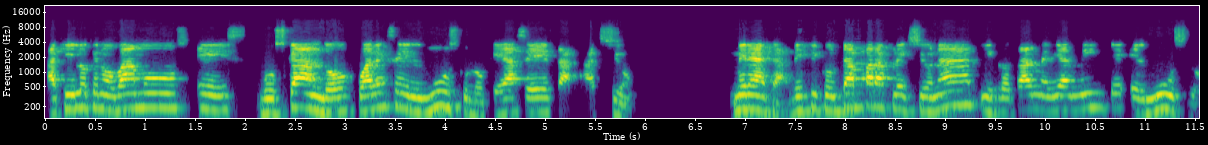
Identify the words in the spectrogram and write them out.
aquí lo que nos vamos es buscando cuál es el músculo que hace esta acción. Miren acá, dificultad para flexionar y rotar medialmente el muslo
